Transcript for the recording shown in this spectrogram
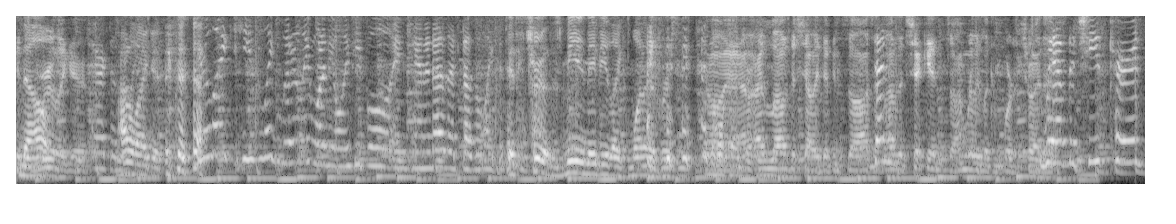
It's No. really good. Eric doesn't I don't like it. You're like, he's like literally one of the only people in Canada that doesn't like the dipping it's true. sauce. There's me and maybe like one other person in the Oh whole yeah, country. I love the chalet dipping sauce. Then- I love the chicken, so I'm really looking forward to trying this. We have the cheese curds.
